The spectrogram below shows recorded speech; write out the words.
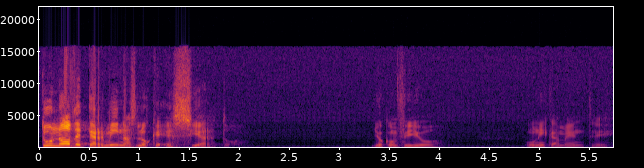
Tú no determinas lo que es cierto. Yo confío únicamente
